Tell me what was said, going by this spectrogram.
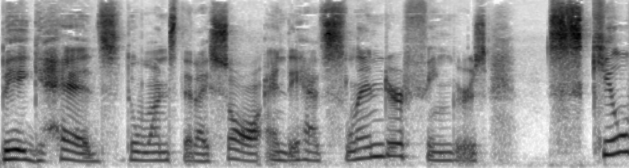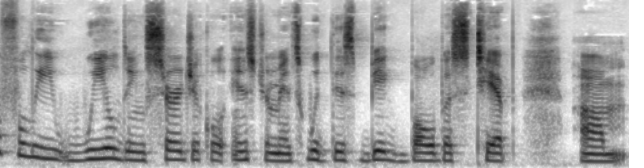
big heads, the ones that I saw, and they had slender fingers, skillfully wielding surgical instruments with this big bulbous tip. Um,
